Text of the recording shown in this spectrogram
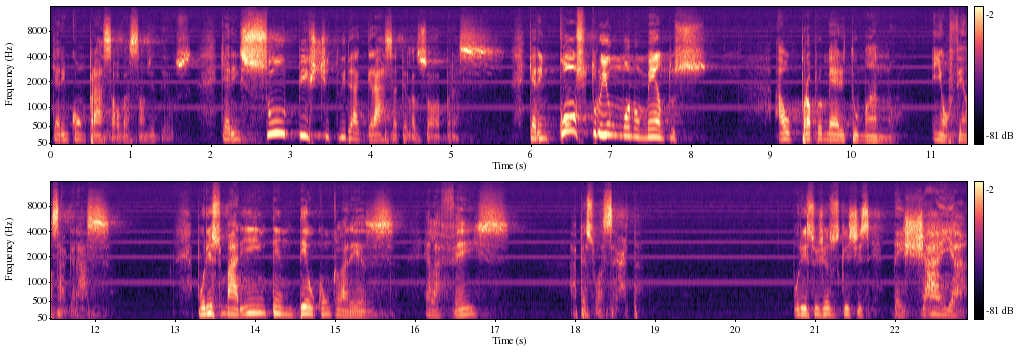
querem comprar a salvação de Deus, querem substituir a graça pelas obras, querem construir um monumento ao próprio mérito humano, em ofensa à graça. Por isso, Maria entendeu com clareza, ela fez a pessoa certa. Por isso, Jesus Cristo disse: Deixai-a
